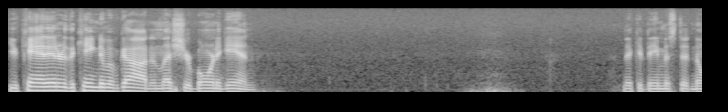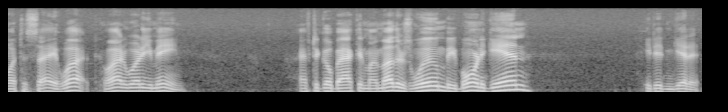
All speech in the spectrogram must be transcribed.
You can't enter the kingdom of God unless you're born again. Nicodemus didn't know what to say. What? What, what do you mean? I have to go back in my mother's womb, be born again? He didn't get it.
